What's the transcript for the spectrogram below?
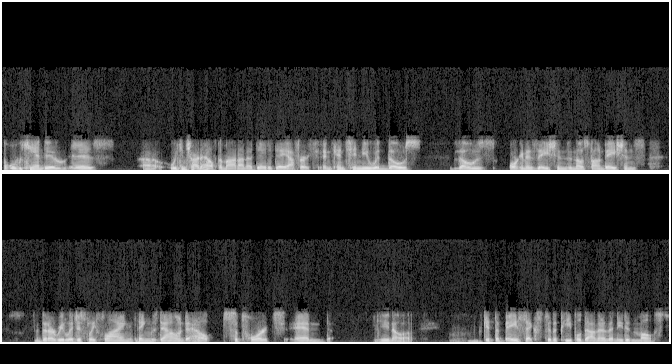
but what we can do is uh, we can try to help them out on a day to day effort and continue with those those organizations and those foundations that are religiously flying things down to help support and you know get the basics to the people down there that need it most.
